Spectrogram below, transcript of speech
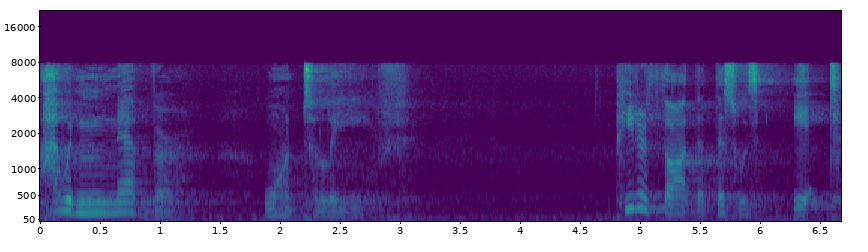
I would never want to leave. Peter thought that this was it.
